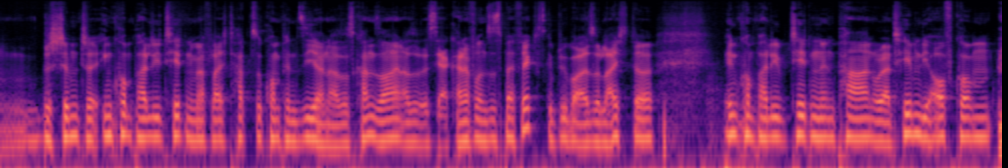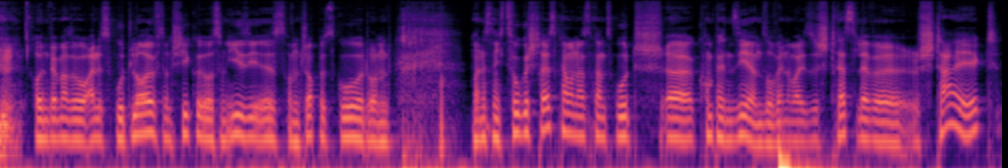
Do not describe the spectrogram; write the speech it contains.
bestimmte Inkompatibilitäten, die man vielleicht hat, zu kompensieren. Also es kann sein, also ist ja keiner von uns ist perfekt. Es gibt überall so leichte Inkompatibilitäten in Paaren oder Themen, die aufkommen. Und wenn man so alles gut läuft und Chico ist und easy ist und Job ist gut und man ist nicht zu gestresst, kann man das ganz gut äh, kompensieren. So, wenn aber dieses Stresslevel steigt,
